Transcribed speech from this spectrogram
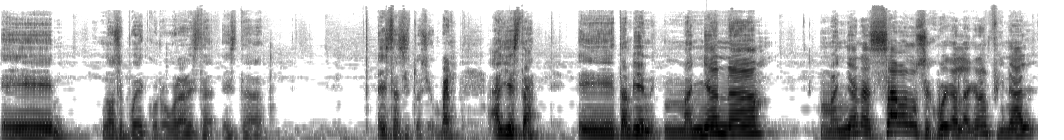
Eh, no se puede corroborar esta, esta, esta situación. Bueno, ahí está. También, mañana, mañana sábado se juega la gran final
